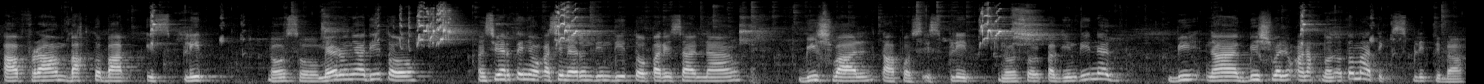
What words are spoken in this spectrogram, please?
ah, from back to back split. No, so meron nga dito. Ang swerte nyo kasi meron din dito parisan ng visual tapos split. No, so pag hindi nag bi, nag-visual yung anak nun, automatic split, di ba?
